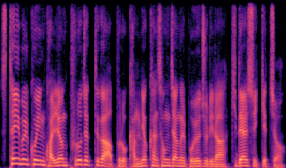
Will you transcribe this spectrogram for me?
스테이블 코인 관련 프로젝트가 앞으로 강력한 성장을 보여주리라 기대할 수 있겠죠.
